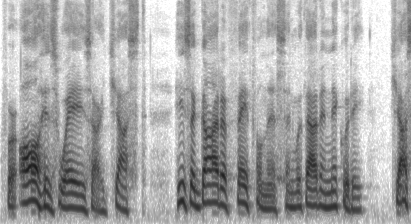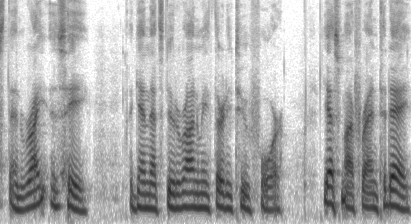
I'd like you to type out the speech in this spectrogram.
for all His ways are just. He's a God of faithfulness and without iniquity. Just and right is He. Again, that's Deuteronomy 32 4. Yes, my friend, today,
